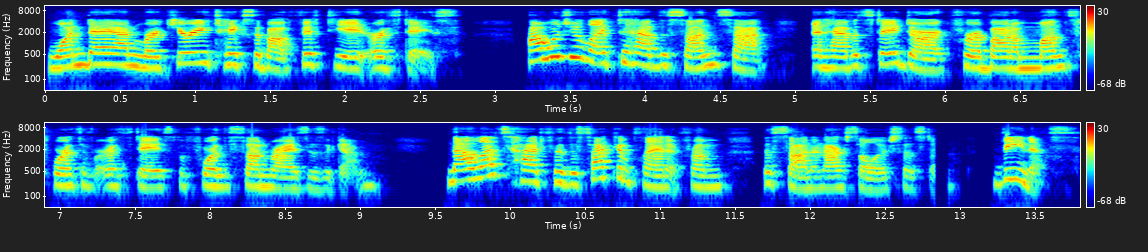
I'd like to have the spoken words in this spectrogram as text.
One day on Mercury takes about 58 Earth days. How would you like to have the sun set and have it stay dark for about a month's worth of Earth days before the sun rises again? Now let's head for the second planet from the sun in our solar system, Venus.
